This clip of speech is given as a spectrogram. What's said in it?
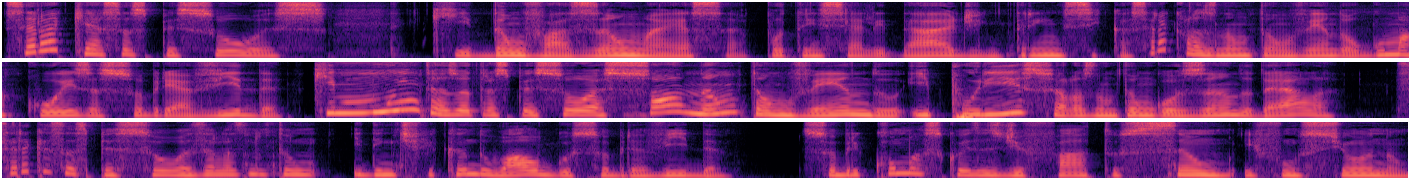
Será que essas pessoas que dão vazão a essa potencialidade intrínseca, será que elas não estão vendo alguma coisa sobre a vida que muitas outras pessoas só não estão vendo e por isso elas não estão gozando dela? Será que essas pessoas elas não estão identificando algo sobre a vida, sobre como as coisas de fato são e funcionam,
